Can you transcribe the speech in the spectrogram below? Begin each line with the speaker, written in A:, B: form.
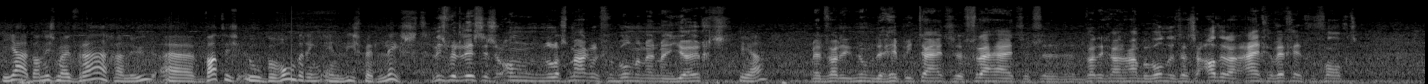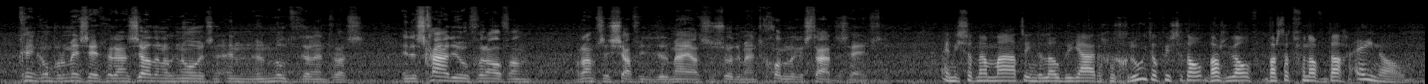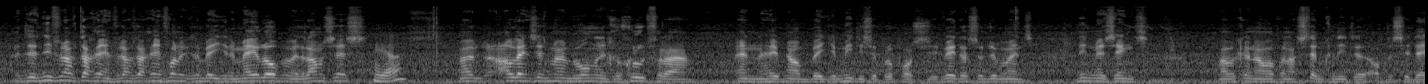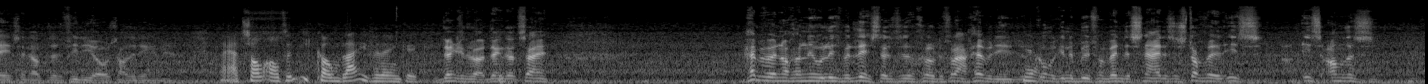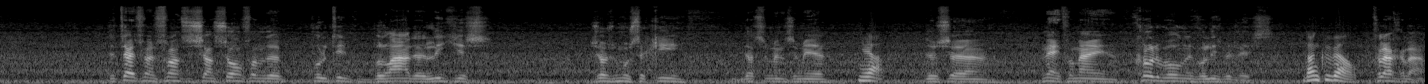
A: Ja, dan is mijn vraag aan u. eh, wat is uw bewondering in Lisbeth List?
B: Lisbeth List is onlosmakelijk verbonden met mijn jeugd.
A: Ja?
B: Met wat ik noem de hippieteit, de vrijheid. Het, eh, wat ik aan haar bewonder is dat ze altijd haar eigen weg heeft vervolgd. Geen compromis heeft gedaan, zelden nog nooit. En een multitalent was. In de schaduw vooral van Ramses Shaffi, die door mij als een soort van goddelijke status heeft.
A: En is dat naarmate in de loop der jaren gegroeid of is het al, was, u al, was dat vanaf dag 1 al?
B: Het is niet vanaf dag 1. Vanaf dag 1 vond ik het een beetje een meelopen met Ramses.
A: Ja?
B: Maar allengs is mijn bewondering gegroeid voor haar. En heeft nou een beetje mythische proporties. Ik weet dat ze op dit moment niet meer zingt. Maar we kunnen wel van haar stem genieten op de cd's en op de video's en al die dingen meer.
A: Nou ja, het zal altijd een icoon blijven, denk ik.
B: Ik denk het wel. Ik denk dat zij... Hebben we nog een nieuwe Lisbeth List? Dat is de grote vraag. Hebben we die? Dan
A: Ja.
B: kom ik in de buurt van Wende Snijders. Dat is toch weer iets, iets anders. De tijd van het Franse chanson, van de politiek beladen liedjes. Zoals Moussaki, dat soort mensen meer.
A: Ja,
B: Dus eh, nee, voor mij een grote bewondering voor Lisbeth List.
A: dank u wel.
B: Graag gedaan.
